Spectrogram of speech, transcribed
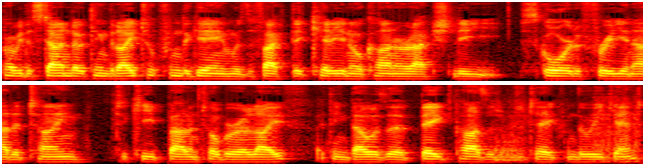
probably the standout thing that I took from the game was the fact that Killian O'Connor actually scored a free in added time. to keep Ballintubber alive. I think that was a big positive to take from the weekend.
